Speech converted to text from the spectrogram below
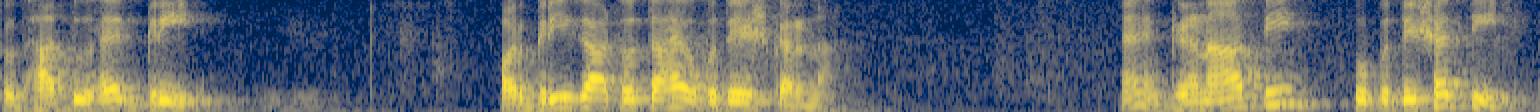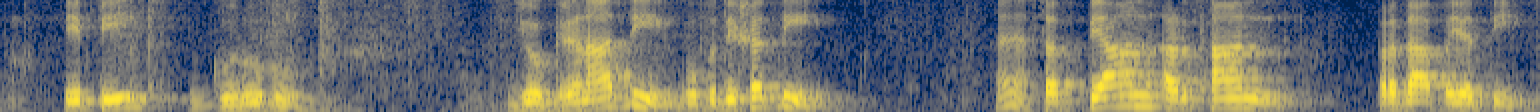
तो धातु है ग्री। और ग्री का अर्थ होता है उपदेश करना। है गृणाति उपदिशति इति गुरु। जो गृणाति उपदिशति सत्यान अर्थान प्रदापयति।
